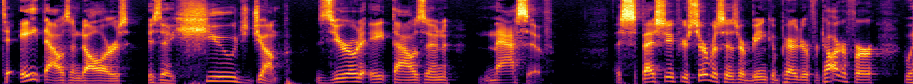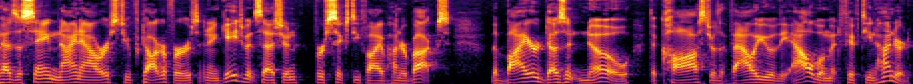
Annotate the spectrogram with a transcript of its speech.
to $8,000 is a huge jump. 0 to 8,000 massive especially if your services are being compared to a photographer who has the same nine hours to photographers an engagement session for 6500 bucks. The buyer doesn't know the cost or the value of the album at 1500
